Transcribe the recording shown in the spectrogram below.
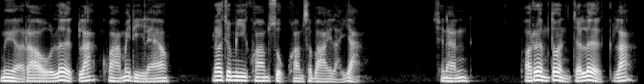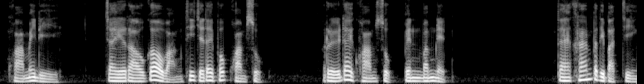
เมื่อเราเลิกละความไม่ดีแล้ว เราจะมีความสุขความสบายหลายอย่าง ฉะนั้น พอเริ่มต้นจะเลิกละความไม่ดี ใจเราก็หวังที่จะได้พบความสุข หรือได้ความสุขเป็นบำเหน็จ แต่ครั้นปฏิบัติจริง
